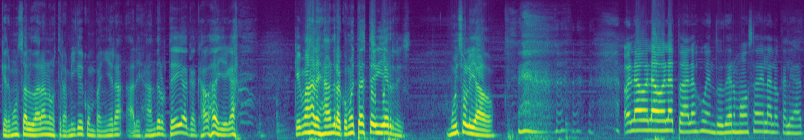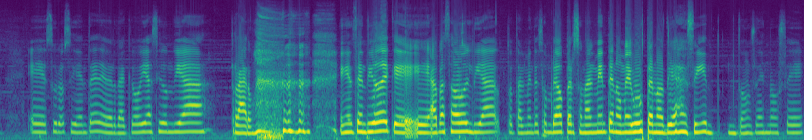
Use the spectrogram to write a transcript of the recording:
queremos saludar a nuestra amiga y compañera Alejandra Ortega, que acaba de llegar. ¿Qué más, Alejandra? ¿Cómo está este viernes? Muy soleado. hola, hola, hola a toda la juventud hermosa de la localidad eh, suroccidente. De verdad que hoy ha sido un día raro, en el sentido de que eh, ha pasado el día totalmente sombreado. Personalmente no me gustan los días así, entonces no sé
